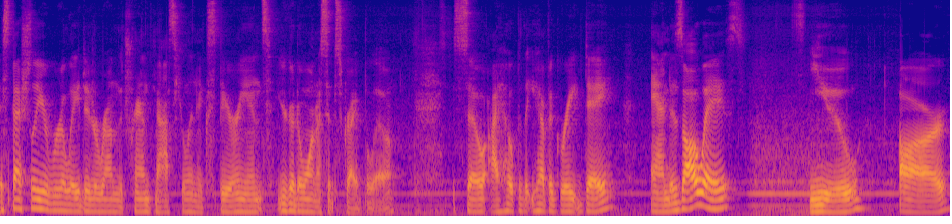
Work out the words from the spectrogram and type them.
especially related around the trans masculine experience, you're going to want to subscribe below. So I hope that you have a great day. And as always, you are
